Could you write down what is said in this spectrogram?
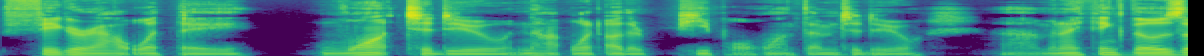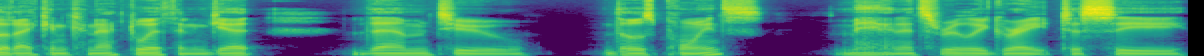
figure out what they want to do, not what other people want them to do. Um, and I think those that I can connect with and get them to those points, man, it's really great to see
